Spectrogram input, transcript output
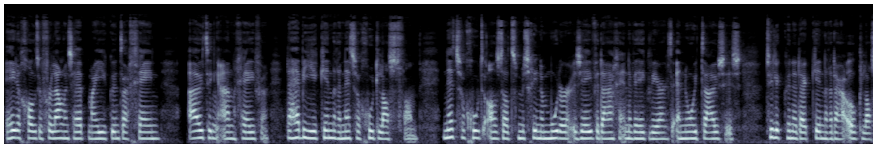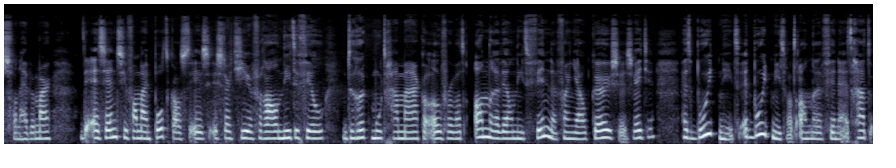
hele grote verlangens hebt, maar je kunt daar geen uiting aangeven, daar hebben je kinderen net zo goed last van. Net zo goed als dat misschien een moeder zeven dagen in de week werkt en nooit thuis is. Tuurlijk kunnen daar kinderen daar ook last van hebben, maar de essentie van mijn podcast is, is dat je je vooral niet te veel druk moet gaan maken over wat anderen wel niet vinden van jouw keuzes. Weet je, het boeit niet. Het boeit niet wat anderen vinden. Het gaat,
